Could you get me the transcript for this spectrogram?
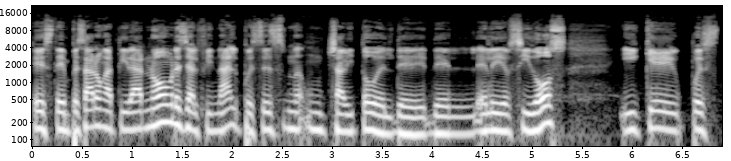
este, empezaron a tirar nombres y al final pues es un chavito del, del LAFC 2 y que pues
